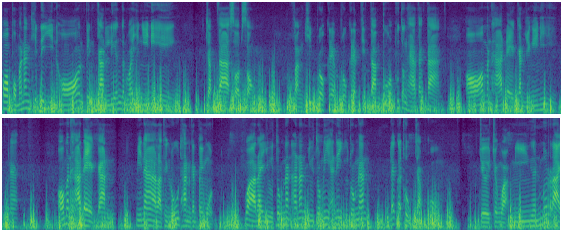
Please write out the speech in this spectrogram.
พอผมมานั่งคิดได้ยินอ๋อมันเป็นการเลี้ยงกันไว้อย่างนี้นี่เอง จับตาสอดส่อง ฝั่งคลิปโปรแกรมโปรแกรมติดตามตัวผู้ต้องหาต่างๆ อ๋อมันหาแดกกันอย่างนี้นี่เองนะ อ๋อมันหาแดกกัน มีหน้าล่ะถึงรู้ทันกันไปหมด ว่าอะไรอยู่ตรงนั้นอันนั้นอยู่ตรงนี้อันนี้อยู่ตรงนั้น แล้วก็ถูกจับกลุ่ม เจอจังหวะมีเงินเมื่อไหร่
